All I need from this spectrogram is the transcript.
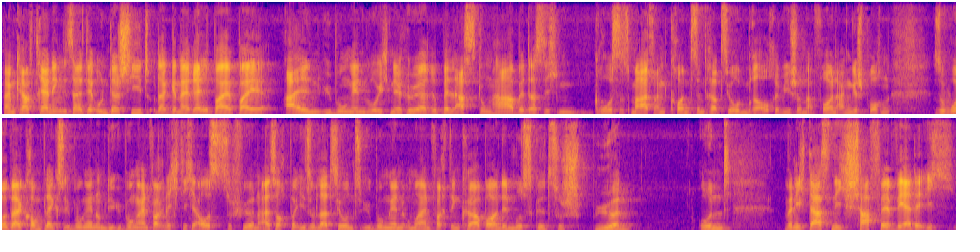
Beim Krafttraining ist halt der Unterschied oder generell bei, bei allen Übungen, wo ich eine höhere Belastung habe, dass ich ein großes Maß an Konzentration brauche, wie schon vorhin angesprochen. Sowohl bei Komplexübungen, um die Übung einfach richtig auszuführen, als auch bei Isolationsübungen, um einfach den Körper und den Muskel zu spüren. Und wenn ich das nicht schaffe, werde ich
